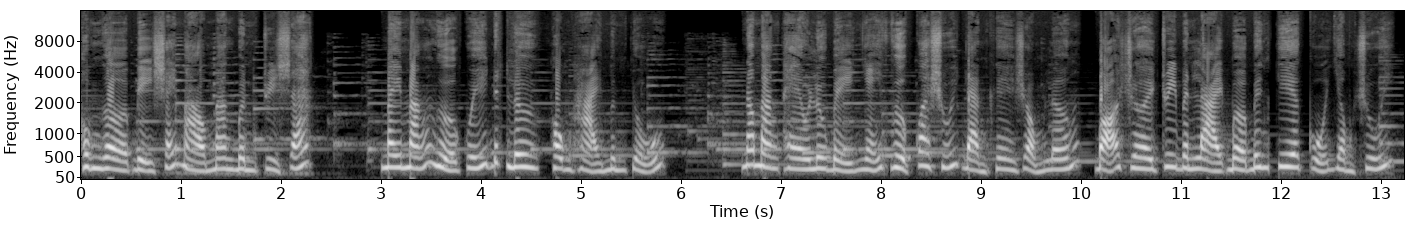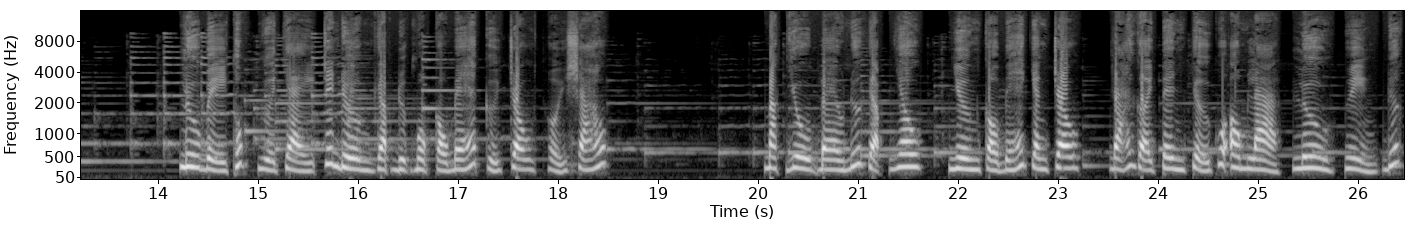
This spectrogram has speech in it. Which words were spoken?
Không ngờ bị sái mạo mang binh truy sát. May mắn ngựa quý đích lư không hại minh chủ. Nó mang theo Lưu Bị nhảy vượt qua suối Đàn Khê rộng lớn, bỏ rơi truy binh lại bờ bên kia của dòng suối. Lưu Bị thúc ngựa chạy, trên đường gặp được một cậu bé cưỡi trâu thổi sáo. Mặc dù bèo nước gặp nhau, nhưng cậu bé chăn trâu đã gọi tên chữ của ông là Lưu Huyền Đức.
